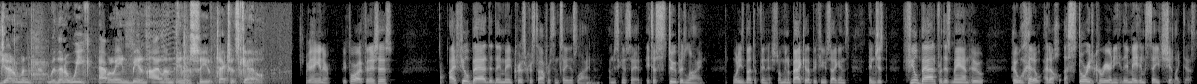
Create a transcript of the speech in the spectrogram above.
Gentlemen, within a week, Abilene be an island in a sea of Texas cattle. Okay, hang in there. Before I finish this, I feel bad that they made Kris Kristofferson say this line. I'm just going to say it. It's a stupid line, what he's about to finish. So I'm going to back it up a few seconds and just feel bad for this man who who had a, had a, a storied career and he, they made him say shit like this.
